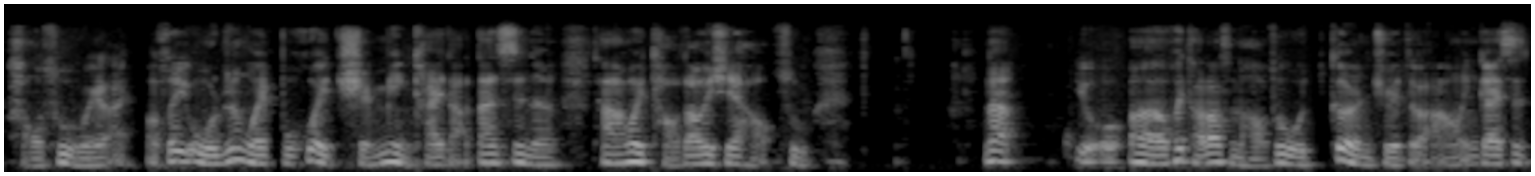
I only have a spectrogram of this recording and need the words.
好处回来哦。所以我认为不会全面开打，但是呢，他会讨到一些好处。那有呃会讨到什么好处？我个人觉得啊，应该是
